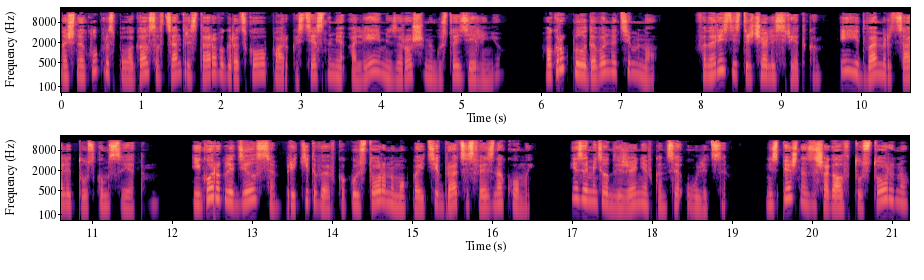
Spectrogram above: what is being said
Ночной клуб располагался в центре старого городского парка с тесными аллеями, заросшими густой зеленью. Вокруг было довольно темно. Фонари здесь встречались редко и едва мерцали тусклым светом. Егор огляделся, прикидывая, в какую сторону мог пойти брат со своей знакомой, и заметил движение в конце улицы. Неспешно зашагал в ту сторону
